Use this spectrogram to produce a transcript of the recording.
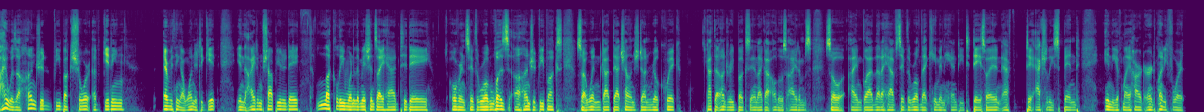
I was a hundred V Bucks short of getting everything I wanted to get in the item shop here today. Luckily, one of the missions I had today over in Save the World was a hundred V Bucks, so I went and got that challenge done real quick got that 100 bucks and I got all those items. So I'm glad that I have Save the World that came in handy today so I didn't have to actually spend any of my hard earned money for it.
